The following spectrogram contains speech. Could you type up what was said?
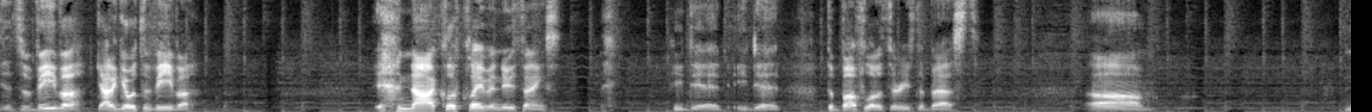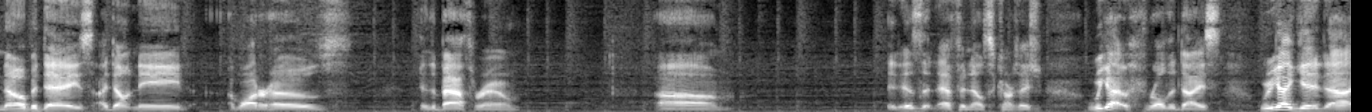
It's a Viva. Got to go with the Viva. nah, Cliff Clavin knew things. he did. He did. The Buffalo theory is the best. Um, no bidets. I don't need a water hose in the bathroom. Um, it is an FNL conversation. We got roll the dice. We gotta get uh,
